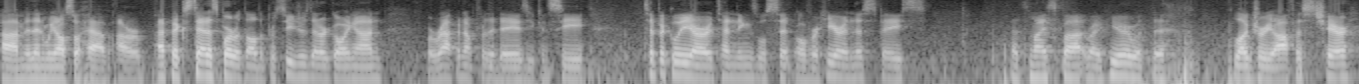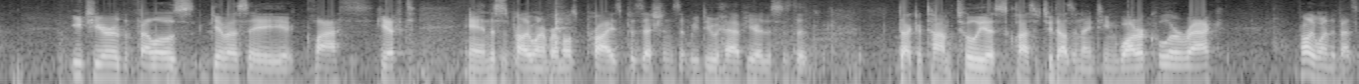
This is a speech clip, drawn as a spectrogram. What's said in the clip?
um, and then we also have our Epic status board with all the procedures that are going on. We're wrapping up for the day, as you can see. Typically, our attendings will sit over here in this space. That's my spot right here with the luxury office chair. Each year, the fellows give us a class gift, and this is probably one of our most prized possessions that we do have here. This is the Dr. Tom Tullius class of 2019 water cooler rack. Probably one of the best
